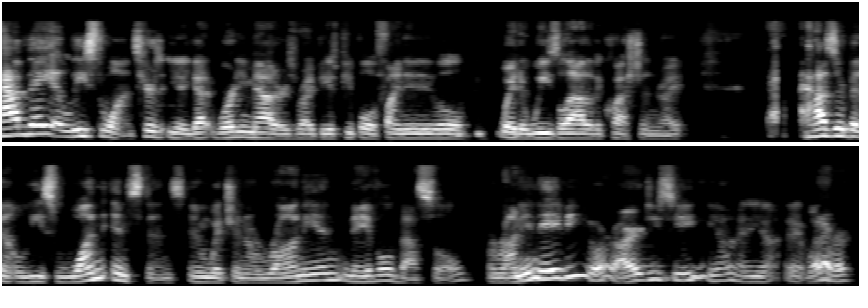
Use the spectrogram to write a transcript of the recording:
Have they at least once? Here's you know, you got wording matters, right? Because people will find any little way to weasel out of the question, right? Has there been at least one instance in which an Iranian naval vessel, Iranian Navy or IRGC, you know, you know whatever,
